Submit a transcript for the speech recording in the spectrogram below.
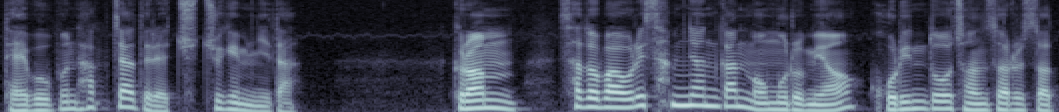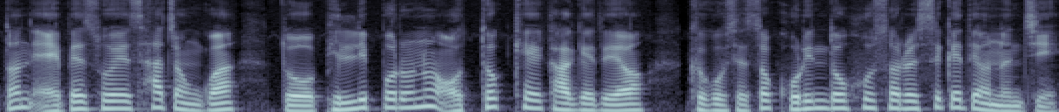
대부분 학자들의 추측입니다. 그럼 사도 바울이 3년간 머무르며 고린도 전서를 썼던 에베소의 사정과 또 빌립보로는 어떻게 가게 되어 그곳에서 고린도 후서를 쓰게 되었는지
